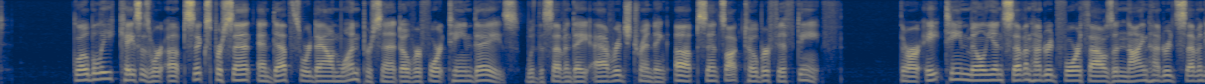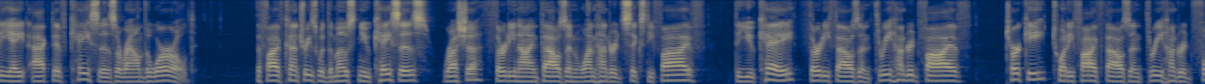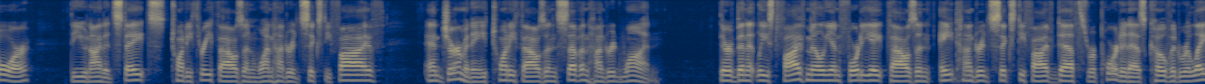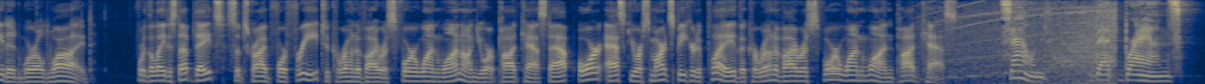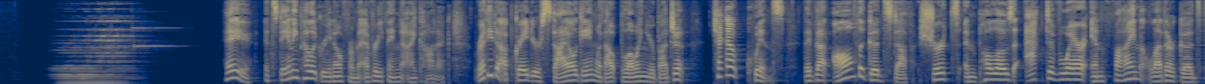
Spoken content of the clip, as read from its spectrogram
Globally, cases were up 6% and deaths were down 1% over 14 days, with the seven day average trending up since October 15th. There are 18,704,978 active cases around the world. The five countries with the most new cases Russia, 39,165, the UK, 30,305, Turkey, 25,304, the United States, 23,165, and Germany, 20,701. There have been at least 5,048,865 deaths reported as COVID related worldwide. For the latest updates, subscribe for free to Coronavirus 411 on your podcast app or ask your smart speaker to play the Coronavirus 411 podcast. Sound that brands. Hey, it's Danny Pellegrino from Everything Iconic. Ready to upgrade your style game without blowing your budget? Check out Quince. They've got all the good stuff shirts and polos, activewear, and fine leather goods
